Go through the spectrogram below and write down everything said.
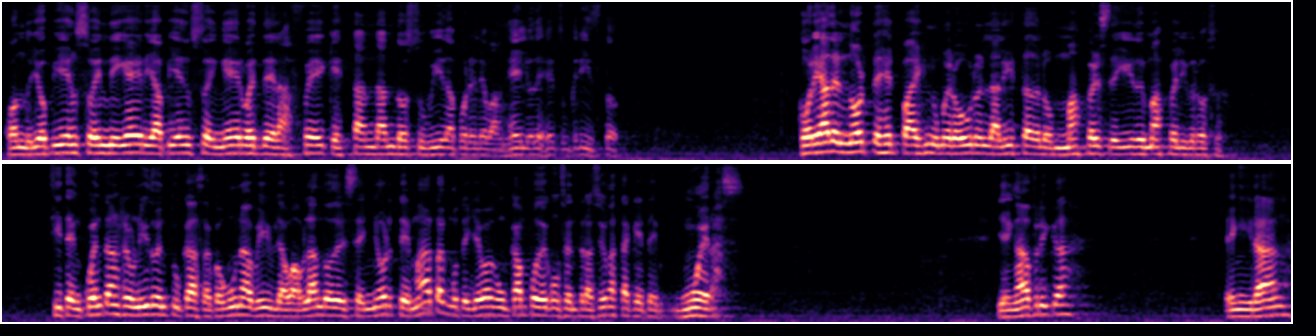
Cuando yo pienso en Nigeria, pienso en héroes de la fe que están dando su vida por el Evangelio de Jesucristo. Corea del Norte es el país número uno en la lista de los más perseguidos y más peligrosos. Si te encuentran reunido en tu casa con una Biblia o hablando del Señor, te matan o te llevan a un campo de concentración hasta que te mueras. Y en África, en Irán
